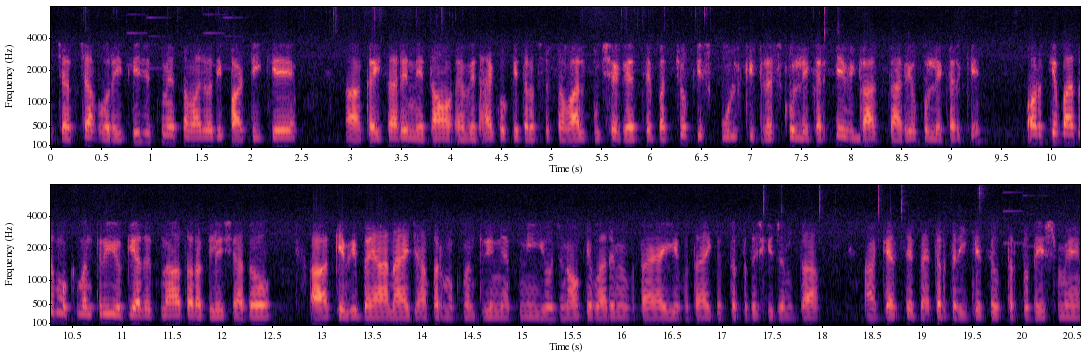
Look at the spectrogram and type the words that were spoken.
चर्चा हो रही थी जिसमें समाजवादी पार्टी के आ, कई सारे नेताओं विधायकों की तरफ़ से सवाल पूछे गए थे। बच्चों की स्कूल की ड्रेस को लेकर के विकास कार्यों को लेकर के और उसके बाद मुख्यमंत्री योगी आदित्यनाथ और अखिलेश यादव के भी बयान आए, जहाँ पर मुख्यमंत्री ने अपनी योजनाओं के बारे में बताया। ये बताया कि उत्तर प्रदेश की जनता कैसे बेहतर तरीके से उत्तर प्रदेश में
